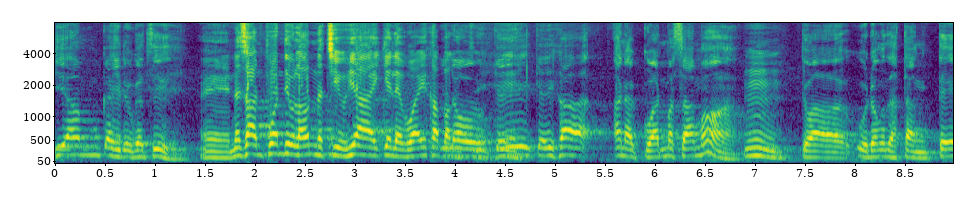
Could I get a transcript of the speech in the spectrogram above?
hiam ka hidu ka chi เอ้นาจานปวนเดียวเรานาจิวเฮียไอ้เกลไว้ครับบาง lo ke ke kha ana kwan ma sa mo tua udong da tang te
